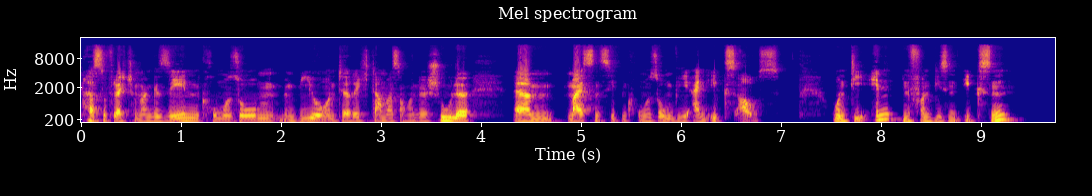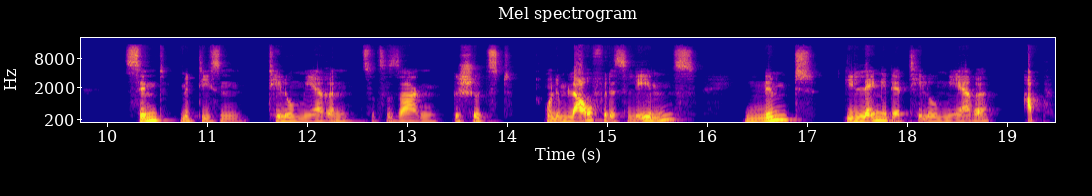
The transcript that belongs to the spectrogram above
hast du vielleicht schon mal gesehen, Chromosomen im Biounterricht, damals noch in der Schule. Ähm, meistens sieht ein Chromosom wie ein X aus. Und die Enden von diesen Xen sind mit diesen Telomeren sozusagen geschützt. Und im Laufe des Lebens nimmt die Länge der Telomere ab.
